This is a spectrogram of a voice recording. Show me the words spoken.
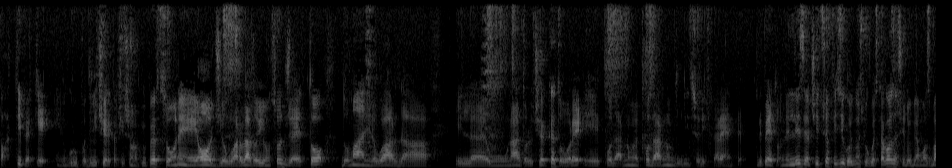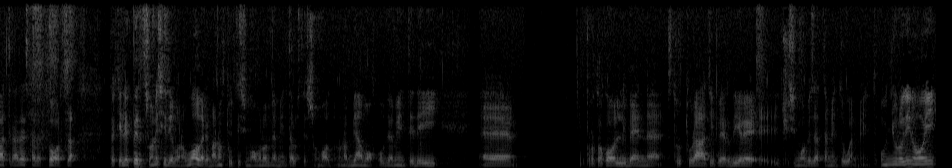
fatti perché in un gruppo di ricerca ci sono più persone e oggi ho guardato io un soggetto, domani lo guarda il, un altro ricercatore e può darne, può darne, un giudizio differente. Ripeto, nell'esercizio fisico noi su questa cosa ci dobbiamo sbattere la testa per forza, perché le persone si devono muovere, ma non tutti si muovono ovviamente allo stesso modo. Non abbiamo ovviamente dei... Eh, protocolli ben strutturati per dire eh, ci si muove esattamente ugualmente. Ognuno di noi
